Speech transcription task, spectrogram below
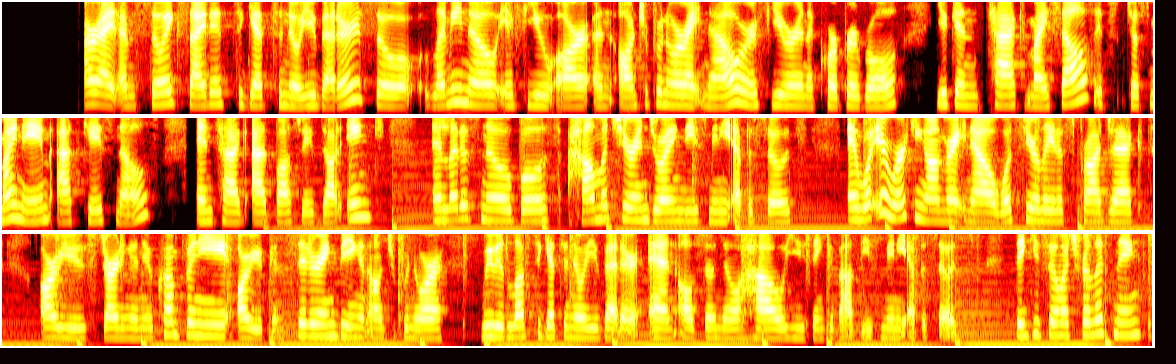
All right, I'm so excited to get to know you better. So let me know if you are an entrepreneur right now or if you're in a corporate role. You can tag myself, it's just my name at Kay Snels, and tag at bossbabe.inc and let us know both how much you're enjoying these mini episodes and what you're working on right now. What's your latest project? Are you starting a new company? Are you considering being an entrepreneur? We would love to get to know you better and also know how you think about these mini episodes. Thank you so much for listening.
